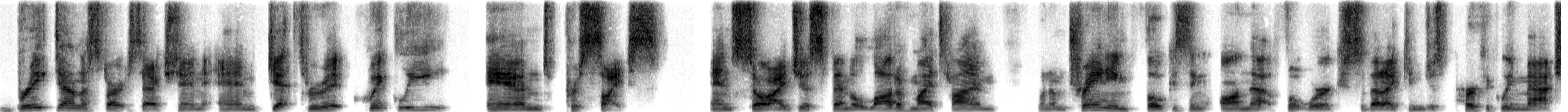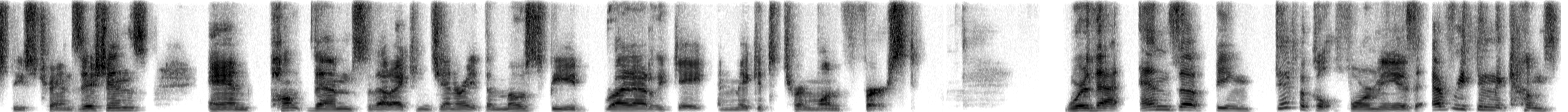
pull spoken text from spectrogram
break down a start section and get through it quickly and precise. And so I just spend a lot of my time when I'm training focusing on that footwork so that I can just perfectly match these transitions and pump them so that I can generate the most speed right out of the gate and make it to turn one first. Where that ends up being difficult for me is everything that comes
